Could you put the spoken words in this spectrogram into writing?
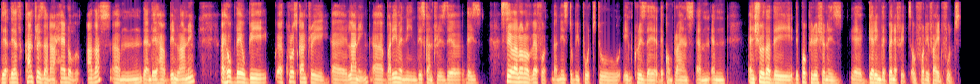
there, there's countries that are ahead of others um, and they have been learning. I hope there will be cross country uh, learning. Uh, but even in these countries, there there's still a lot of effort that needs to be put to increase the, the compliance and, and ensure that the, the population is uh, getting the benefits of fortified foods.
